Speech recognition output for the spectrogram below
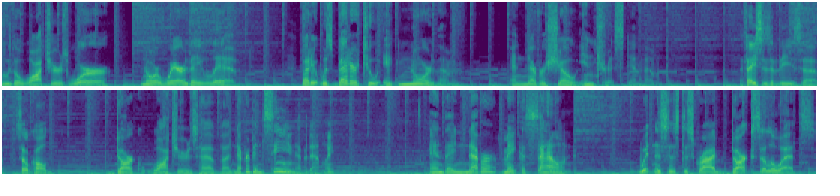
who the Watchers were nor where they lived, but it was better to ignore them and never show interest in them. The faces of these uh, so called Dark Watchers have uh, never been seen, evidently, and they never make a sound. Witnesses describe dark silhouettes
